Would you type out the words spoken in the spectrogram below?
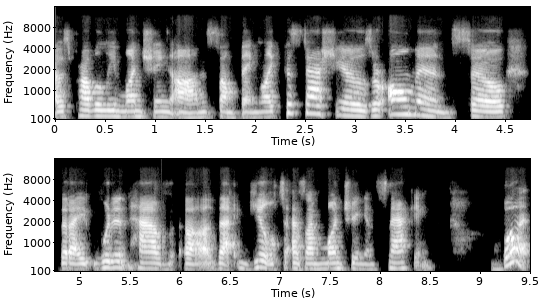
I was probably munching on something like pistachios or almonds so that I wouldn't have uh, that guilt as I'm munching and snacking. But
